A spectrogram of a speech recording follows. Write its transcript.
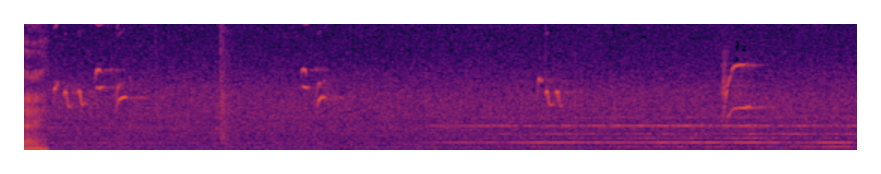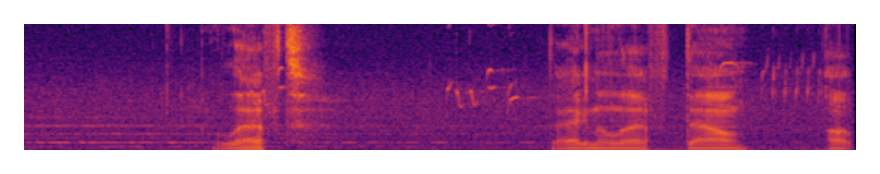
Okay. Left. Diagonal left, down, up.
